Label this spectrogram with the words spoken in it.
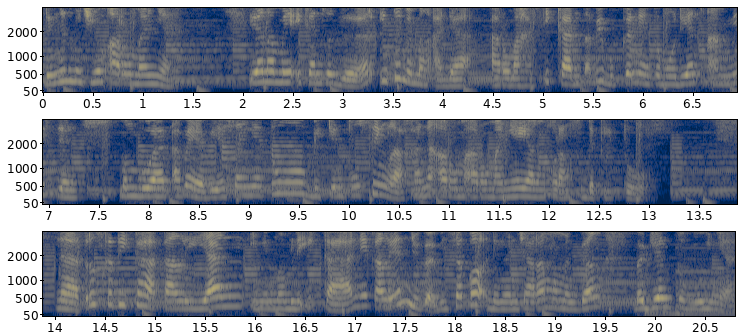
dengan mencium aromanya yang namanya ikan segar itu memang ada aroma khas ikan tapi bukan yang kemudian amis dan membuat apa ya biasanya tuh bikin pusing lah karena aroma-aromanya yang kurang sedap itu Nah, terus ketika kalian ingin membeli ikan, ya kalian juga bisa kok dengan cara memegang bagian tubuhnya.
